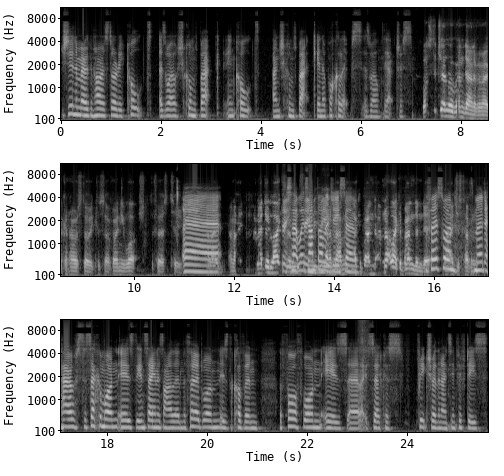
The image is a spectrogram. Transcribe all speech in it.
she's in American Horror Story Cult as well. She comes back in Cult and she comes back in Apocalypse as well. The actress. What's the general rundown of American Horror Story? Because I've only watched the first two, Uh, and, I, and, I, and I do like So them. so that was Same as me. I'm, anthology. I'm So like abandoned, I'm not like abandoned it. the first but I one just is haven't. Murder House. The second one is the Insane Asylum. The third one is the Coven. The fourth one is uh, like circus freak show in the 1950s.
